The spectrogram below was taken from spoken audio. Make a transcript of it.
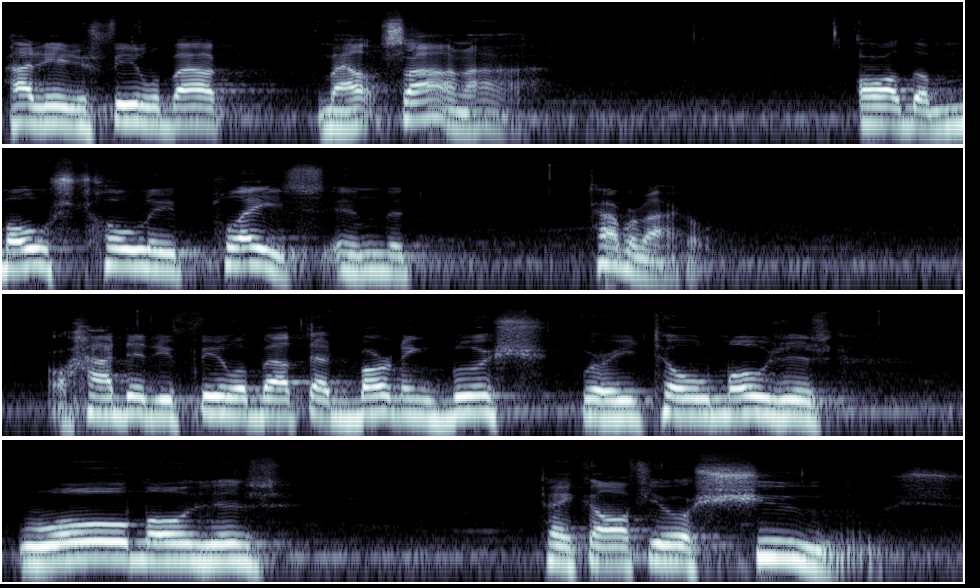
How did you feel about Mount Sinai? Or the most holy place in the tabernacle? Or how did he feel about that burning bush where he told Moses, Whoa, Moses, take off your shoes.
